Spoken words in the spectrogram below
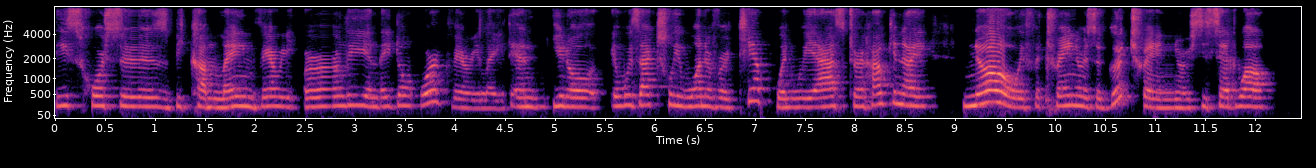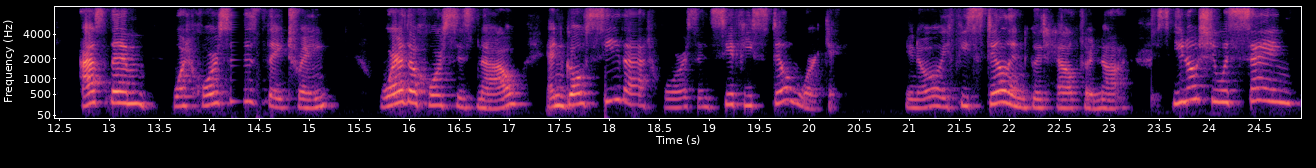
These horses become lame very early and they don't work very late. And, you know, it was actually one of her tip when we asked her, how can I know if a trainer is a good trainer? She said, well, ask them what horses they train where the horse is now and go see that horse and see if he's still working, you know, if he's still in good health or not. You know, she was saying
